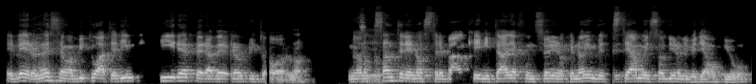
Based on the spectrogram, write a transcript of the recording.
È vero, noi siamo abituati ad investire per avere un ritorno. Nonostante le nostre banche in Italia funzionino, che noi investiamo i soldi non li vediamo più,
